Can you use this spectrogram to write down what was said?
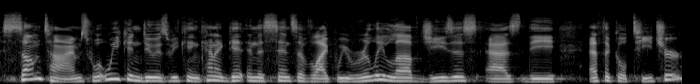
sometimes what we can do is we can kind of get in the sense of like we really love Jesus as the ethical teacher,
